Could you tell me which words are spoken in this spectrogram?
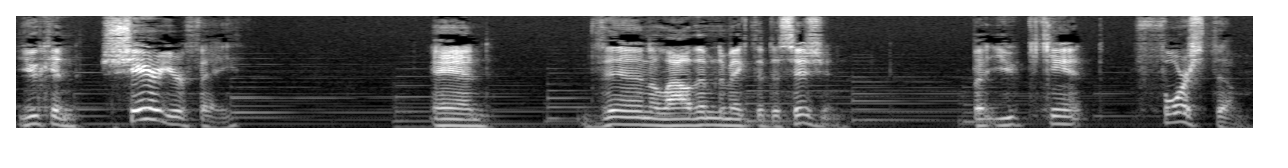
You can share your faith and then allow them to make the decision. But you can't force them.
